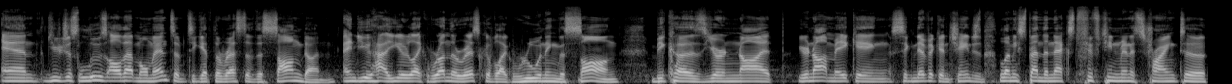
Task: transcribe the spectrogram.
and you just lose all that momentum to get the rest of the song done. And you have you like run the risk of like ruining the song because you're not you're not making significant changes. Let me spend the next 15 minutes trying to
